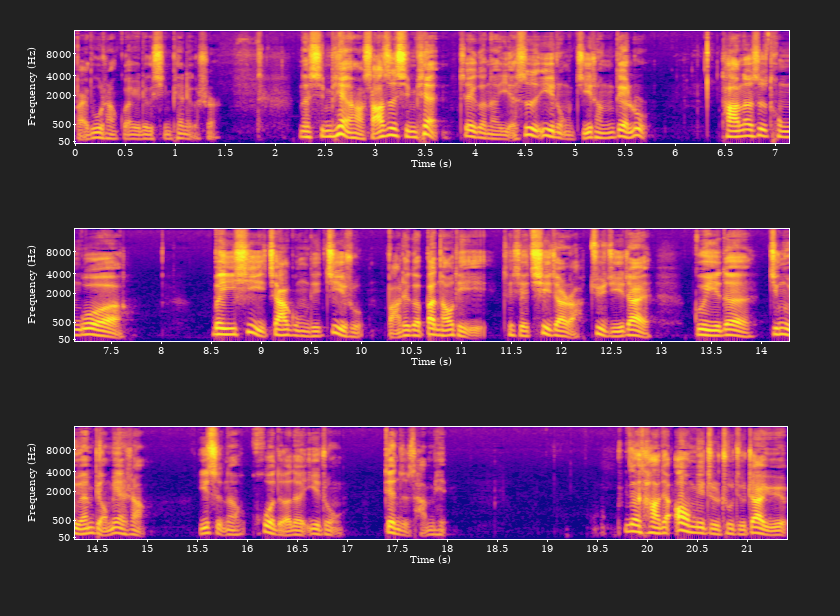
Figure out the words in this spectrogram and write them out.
百度上关于这个芯片这个事儿。那芯片哈，啥是芯片？这个呢，也是一种集成电路，它呢是通过微细加工的技术，把这个半导体这些器件啊聚集在硅的晶圆表面上，以此呢获得的一种电子产品。那它的奥秘之处就在于。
